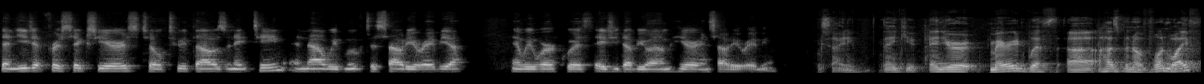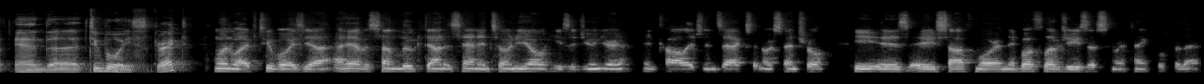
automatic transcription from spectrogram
Then Egypt for six years till 2018. And now we've moved to Saudi Arabia and we work with AGWM here in Saudi Arabia. Exciting. Thank you. And you're married with uh, a husband of one wife and uh, two boys, correct? One wife, two boys. Yeah. I have a son, Luke, down at San Antonio. He's a junior in college, and Zach's at North Central. He is a sophomore, and they both love Jesus, and we're thankful for that.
